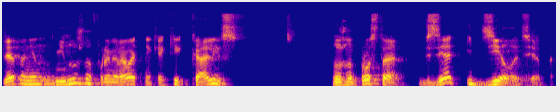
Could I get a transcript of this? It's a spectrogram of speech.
для этого не, не нужно формировать никаких коалиций. Нужно просто взять и делать это.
